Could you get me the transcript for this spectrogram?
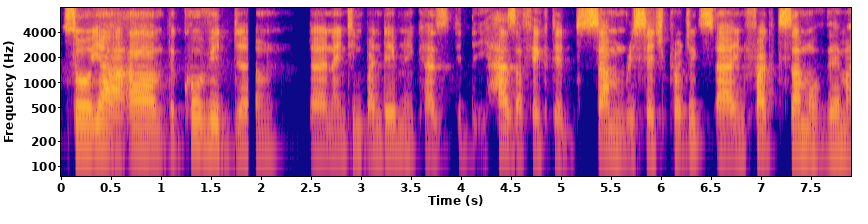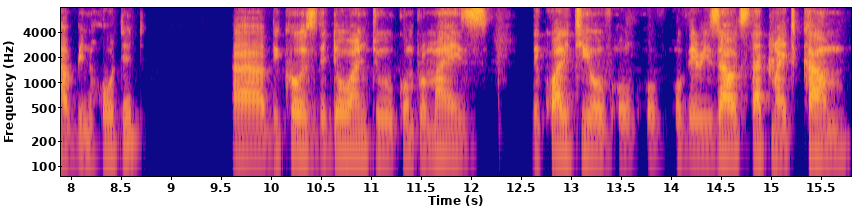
So yeah, um, the COVID um, uh, 19 pandemic has has affected some research projects. Uh, in fact, some of them have been halted uh, because they don't want to compromise the quality of, of, of, of the results that might come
